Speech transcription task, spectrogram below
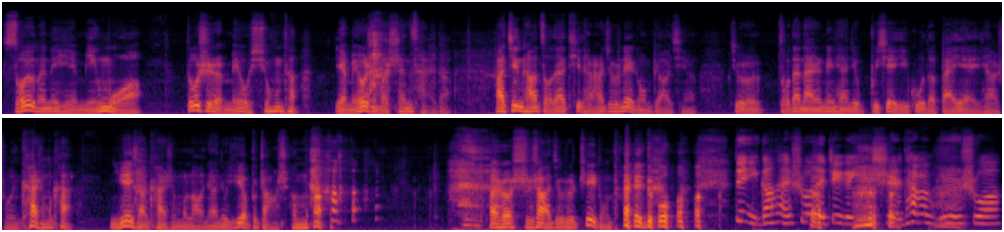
所有的那些名模都是没有胸的，也没有什么身材的。他经常走在 T 台上就是那种表情，就是走在男人跟前就不屑一顾的白眼一下，说：“你看什么看？你越想看什么，老娘就越不长什么。”他说：“时尚就是这种态度。对你刚才说的这个也是，他们不是说，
